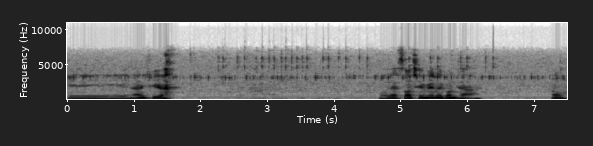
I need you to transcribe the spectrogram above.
诶，哪里去了？我在刷前面的关卡。哦，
